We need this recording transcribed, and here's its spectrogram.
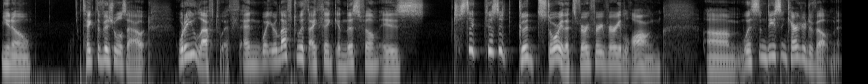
you know, take the visuals out what are you left with? And what you're left with, I think, in this film is just a just a good story that's very, very, very long, um, with some decent character development.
